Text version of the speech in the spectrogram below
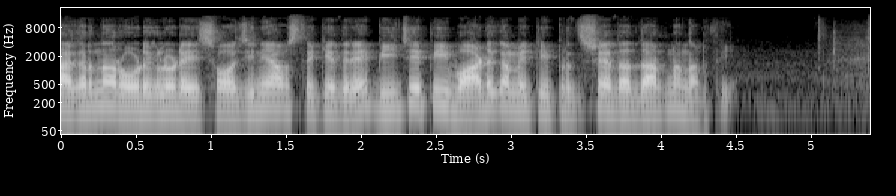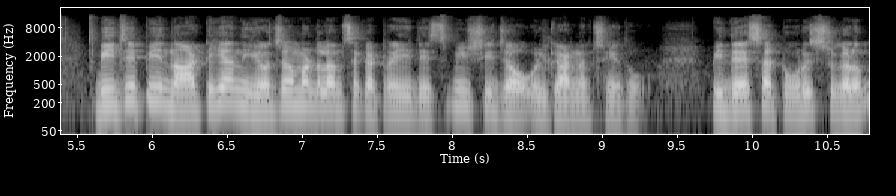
തകർന്ന റോഡുകളുടെ ശോചനീയാവസ്ഥയ്ക്കെതിരെ B J P ward committee പ്രതിഷേധ ധർണ നടത്തി. ബി ജെ പി നാട്ടിക നിയോജക മണ്ഡലം സെക്രട്ടറി രശ്മി ഷിജോ ഉദ്ഘാടനം ചെയ്തു. വിദേശ ടൂറിസ്റ്റുകളും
